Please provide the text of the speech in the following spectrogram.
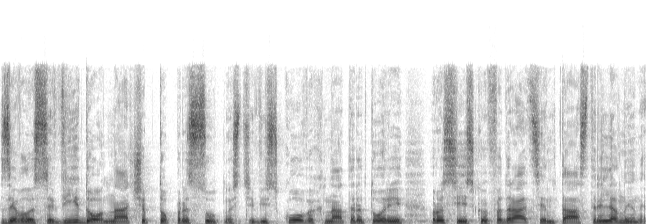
З'явилося відео, начебто, присутності військових на території Російської Федерації та стрілянини.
